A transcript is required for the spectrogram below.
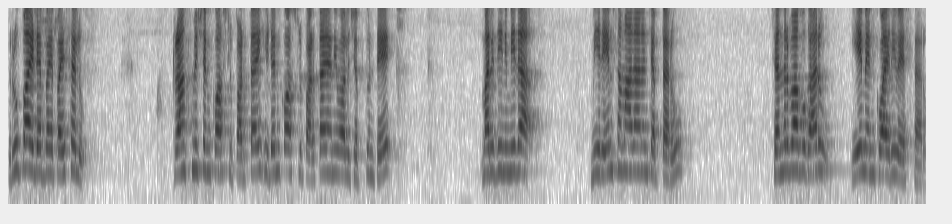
రూపాయి డెబ్బై పైసలు ట్రాన్స్మిషన్ కాస్ట్లు పడతాయి హిడెన్ కాస్ట్లు పడతాయని వాళ్ళు చెప్తుంటే మరి దీని మీద మీరేం సమాధానం చెప్తారు? చంద్రబాబు గారు ఏం ఎంక్వైరీ వేస్తారు?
